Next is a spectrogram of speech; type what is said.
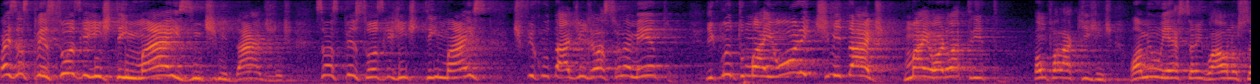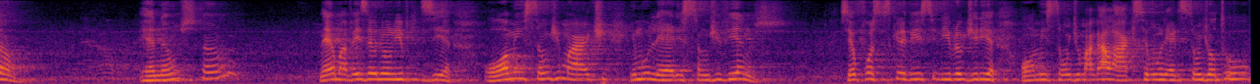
Mas as pessoas que a gente tem mais intimidade, gente, são as pessoas que a gente tem mais dificuldade em relacionamento. E quanto maior a intimidade, maior o atrito. Vamos falar aqui, gente. Homem e mulher são igual ou não são? É, não são. Né? Uma vez eu li um livro que dizia: Homens são de Marte e mulheres são de Vênus. Se eu fosse escrever esse livro, eu diria: Homens são de uma galáxia, mulheres são de outro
